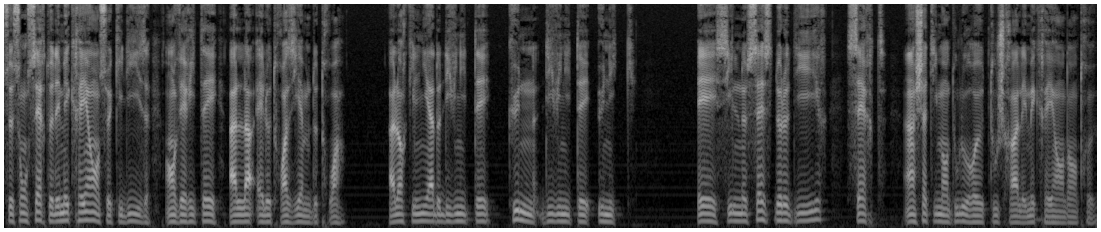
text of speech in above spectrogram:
Ce sont certes des mécréants ceux qui disent En vérité, Allah est le troisième de trois, alors qu'il n'y a de divinité qu'une divinité unique. Et s'ils ne cessent de le dire, certes, un châtiment douloureux touchera les mécréants d'entre eux.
